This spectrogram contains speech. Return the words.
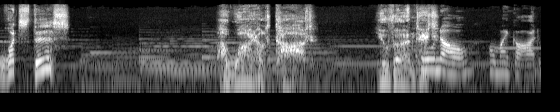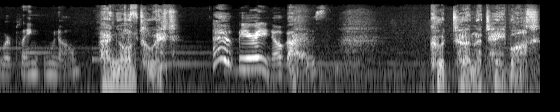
What's this? A wild card. You've earned it. Uno. Oh my god, we're playing Uno. Hang on to it. we already know about this. Could turn the tables.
